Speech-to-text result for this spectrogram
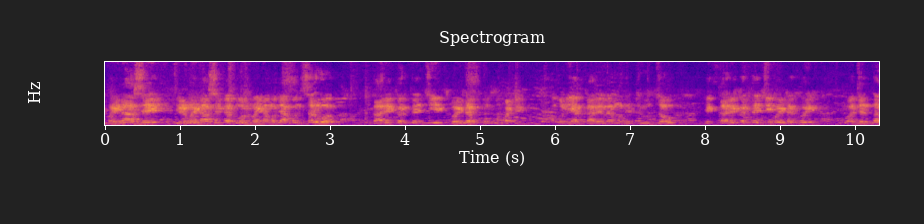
महिना असेल दीड महिना असेल त्या दोन महिन्यामध्ये आपण सर्व कार्यकर्त्यांची एक बैठक बघू पाटील. आपण या कार्यालयामध्ये ठेवून जाऊ. एक कार्यकर्त्यांची बैठक होईल किंवा जनता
